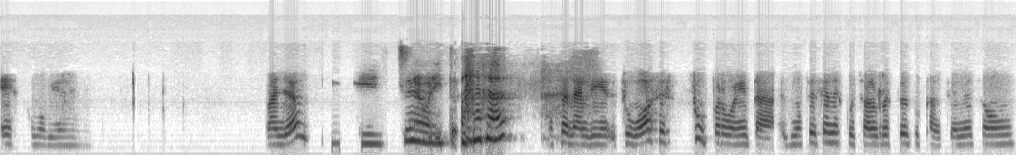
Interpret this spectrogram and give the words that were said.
es como bien... ¿Manjas? y suena bonito. O sea, su voz es súper bonita. No sé si han escuchado el resto de sus canciones, son,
